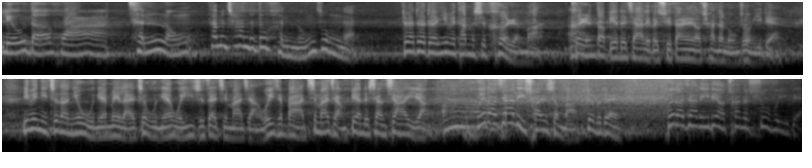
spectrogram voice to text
刘德华啊，成龙，他们穿的都很隆重的。对啊，对对，因为他们是客人嘛，客人到别的家里边去，当然要穿的隆重一点。因为你知道，你有五年没来，这五年我一直在金马奖，我已经把金马奖变得像家一样。啊回到家里穿什么，对不对？回到家里一定要穿的舒服一点。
